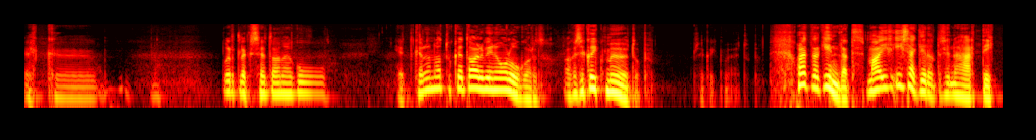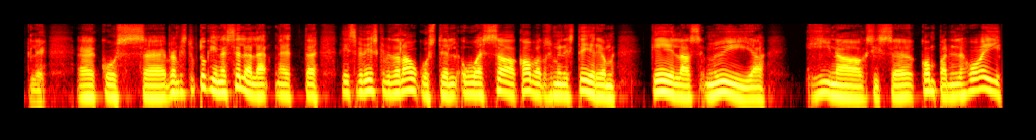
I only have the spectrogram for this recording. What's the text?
ehk noh, võrdleks seda nagu, hetkel on natuke talvine olukord, aga see kõik möödub, see kõik möödub. Olete kindlad, ma ise kirjutasin ühe artikli, äh, kus, äh, mis tugines sellele, et seitsmeteistkümnendal augustil USA kaubandusministeerium keelas müüa Hiina siis äh, kompaniile Huawei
